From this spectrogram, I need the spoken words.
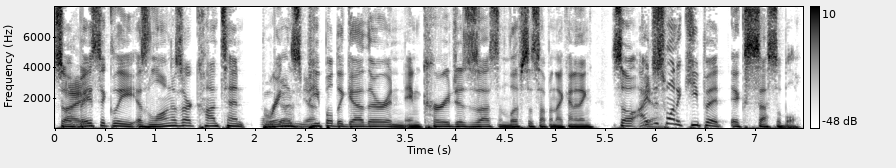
So I- basically, as long as our content brings good, yeah. people together and encourages us and lifts us up and that kind of thing. So I Yeah. just want to keep it accessible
